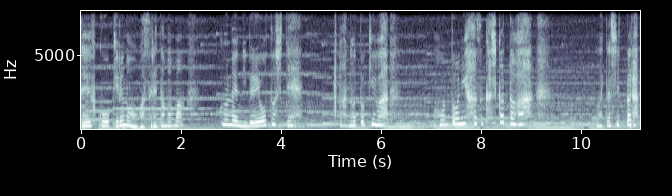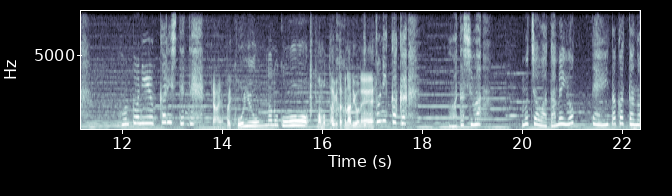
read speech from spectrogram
制服を着るのを忘れたまま訓練に出ようとしてあの時は本当に恥ずかしかったわ。私ったら本当にゆっかりしてて。いややっぱりこういう女の子を守ってあげたくなるよね。とにかく私は無茶はダメよって言いたかったの。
